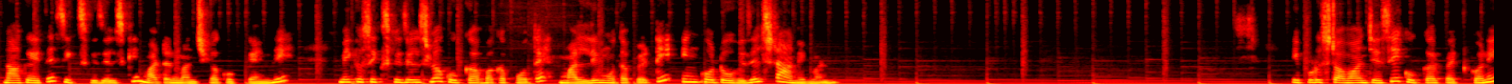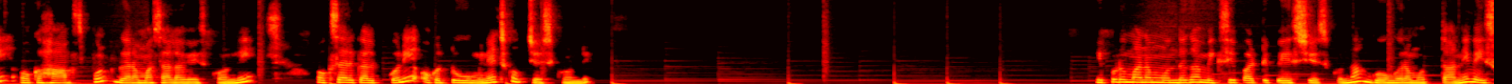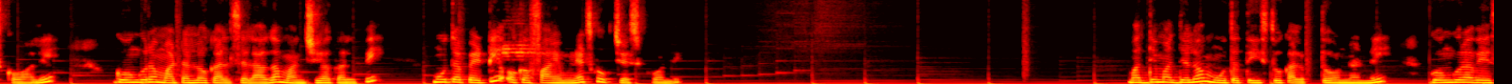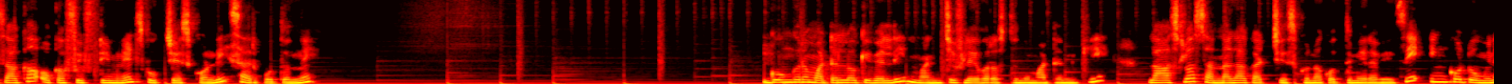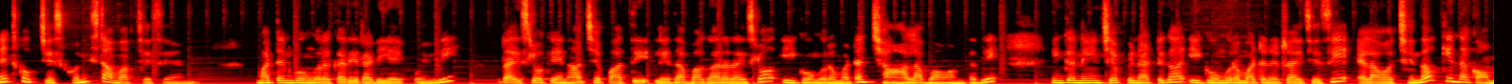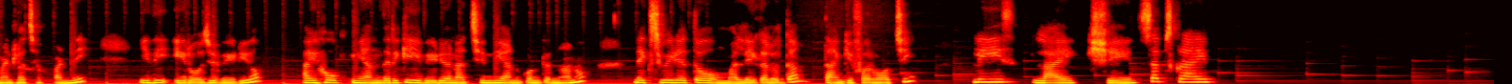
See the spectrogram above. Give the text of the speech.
నాకైతే సిక్స్ విజిల్స్కి మటన్ మంచిగా కుక్ అయింది. మీకు సిక్స్ విజిల్స్లో కుక్ అవ్వకపోతే మళ్ళీ మూత పెట్టి ఇంకో టూ విజిల్స్ రానివ్వండి. ఇప్పుడు స్టవ్ ఆన్ చేసి కుక్కర్ పెట్టుకొని ఒక హాఫ్ స్పూన్ గరం మసాలా వేసుకోండి. ఒకసారి కలుపుకొని ఒక టూ మినిట్స్ కుక్ చేసుకోండి. ఇప్పుడు మనం ముందుగా మిక్సీ పట్టి పేస్ట్ చేసుకున్న గోంగూర మొత్తాన్ని వేసుకోవాలి. గోంగూర మటన్లో కలిసేలాగా మంచిగా కలిపి మూత పెట్టి ఒక ఫైవ్ మినిట్స్ కుక్ చేసుకోండి. మధ్య మధ్యలో మూత తీస్తూ కలుపుతూ ఉండండి. గోంగూర వేసాక ఒక ఫిఫ్టీ మినిట్స్ కుక్ చేసుకోండి. సరిపోతుంది. గోంగూర మటన్లోకి వెళ్ళి మంచి ఫ్లేవర్ వస్తుంది మటన్కి. లాస్ట్లో సన్నగా కట్ చేసుకున్న కొత్తిమీర వేసి ఇంకో టూ మినిట్స్ కుక్ చేసుకొని స్టవ్ ఆఫ్ చేసేయండి. మటన్ గోంగూర కర్రీ రెడీ అయిపోయింది. రైస్లోకైనా చపాతి లేదా బగారా రైస్లో ఈ గోంగూర మటన్ చాలా బాగుంటుంది. ఇంకా నేను చెప్పినట్టుగా ఈ గోంగూర మటన్ ట్రై చేసి ఎలా వచ్చిందో కింద కామెంట్లో చెప్పండి. ఇది ఈరోజు వీడియో. ఐ హోప్ మీ అందరికీ ఈ వీడియో నచ్చింది అనుకుంటున్నాను. నెక్స్ట్ వీడియోతో మళ్ళీ కలుద్దాం. Thank you for watching please like share subscribe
